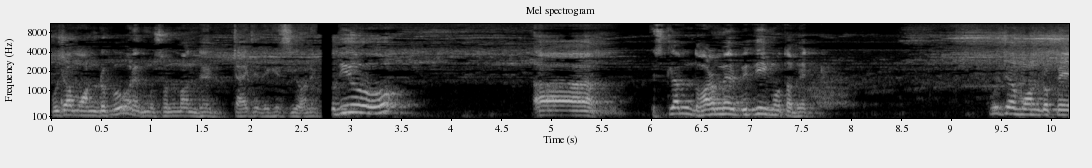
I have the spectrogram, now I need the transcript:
পূজা মণ্ডপেও অনেক মুসলমানদের চাইতে দেখেছি অনেক। যদিও ইসলাম ধর্মের বিধি মোতাবেক পূজা মণ্ডপে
